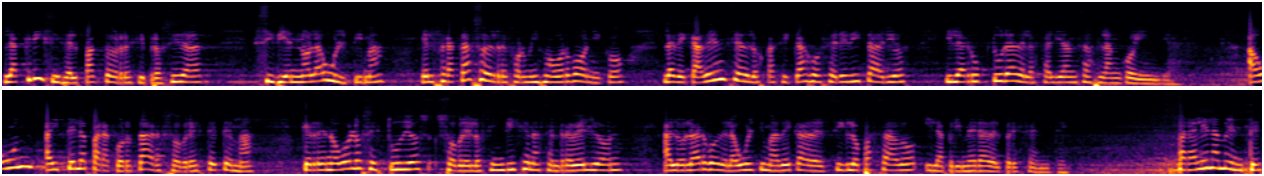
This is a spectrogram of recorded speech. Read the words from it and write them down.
la crisis del pacto de reciprocidad, si bien no la última, el fracaso del reformismo borbónico, la decadencia de los cacicazgos hereditarios y la ruptura de las alianzas blanco-indias. Aún hay tela para cortar sobre este tema que renovó los estudios sobre los indígenas en rebelión a lo largo de la última década del siglo pasado y la primera del presente. Paralelamente,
